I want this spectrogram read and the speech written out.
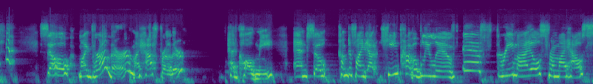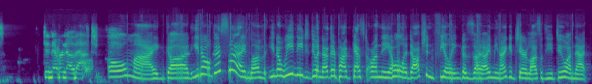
so my brother, my half brother, had called me. And so, come to find out, he probably lived eh, three miles from my house. Did never know that. Oh my God. You know, this I love. You know, we need to do another podcast on the whole adoption feeling because I, uh, I mean, I could share lots with you too on that.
